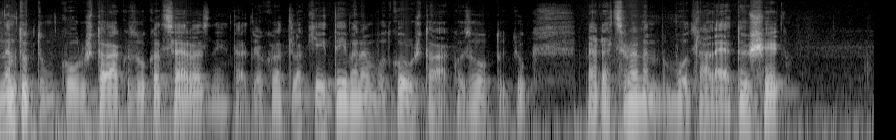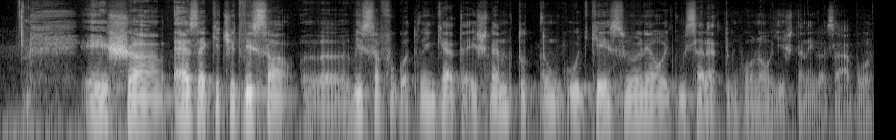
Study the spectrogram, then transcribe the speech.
nem tudtunk kórus találkozókat szervezni, tehát gyakorlatilag két éve nem volt kórus találkozó, tudjuk, mert egyszerűen nem volt rá lehetőség. És ez egy kicsit vissza, visszafogott minket, és nem tudtunk úgy készülni, ahogy mi szerettünk volna, hogy Isten igazából.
